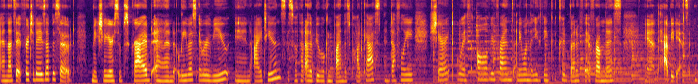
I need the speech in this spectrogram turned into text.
And that's it for today's episode. Make sure you're subscribed and leave us a review in iTunes so that other people can find this podcast. And definitely share it with all of your friends, anyone that you think could benefit from this. And happy dancing.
